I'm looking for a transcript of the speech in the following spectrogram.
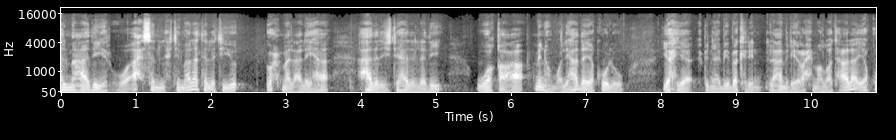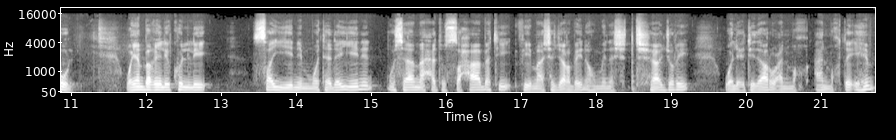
المعاذير وأحسن الاحتمالات التي يحمل عليها هذا الاجتهاد الذي وقع منهم. ولهذا يقول يحيى بن أبي بكر العامري رحمه الله تعالى يقول وينبغي لكل صين متدين مسامحة الصحابة فيما شجر بينهم من التشاجر والاعتذار عن عن مخطئهم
